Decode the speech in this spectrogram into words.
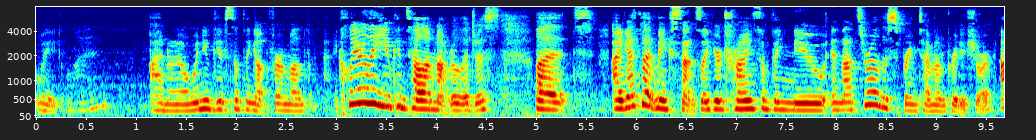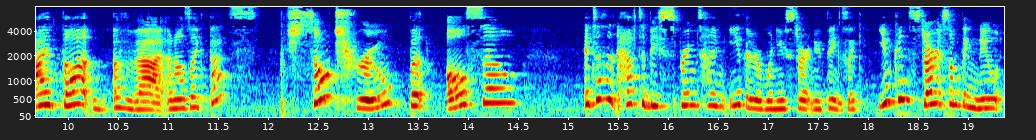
Wait, Lent? I don't know, when you give something up for a month. Clearly you can tell I'm not religious, but I guess that makes sense. Like you're trying something new and that's around the springtime, I'm pretty sure. I thought of that and I was like, that's so true, but also it doesn't have to be springtime either when you start new things. Like you can start something new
